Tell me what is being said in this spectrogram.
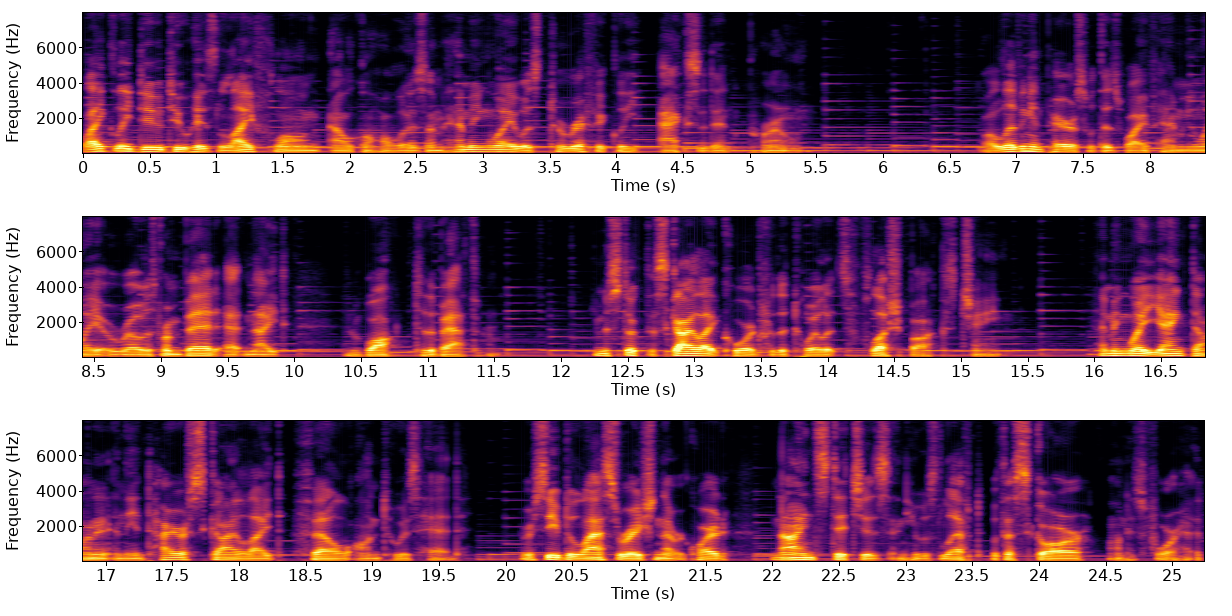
Likely due to his lifelong alcoholism, Hemingway was terrifically accident prone. While living in Paris with his wife, Hemingway arose from bed at night and walked to the bathroom. He mistook the skylight cord for the toilet's flush box chain. Hemingway yanked on it and the entire skylight fell onto his head. He received a laceration that required nine stitches and he was left with a scar on his forehead.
